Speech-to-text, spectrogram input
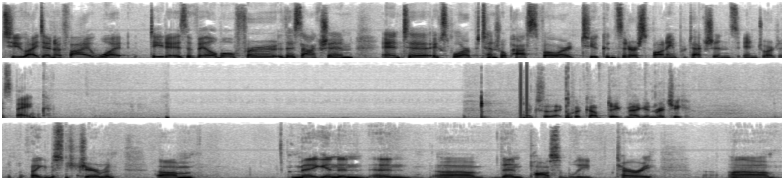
to identify what data is available for this action and to explore potential paths forward to consider spawning protections in Georges Bank. Thanks for that quick update, Megan. Ritchie? Thank you, Mr. Chairman. Um, Megan and, and um, then possibly Terry, um,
